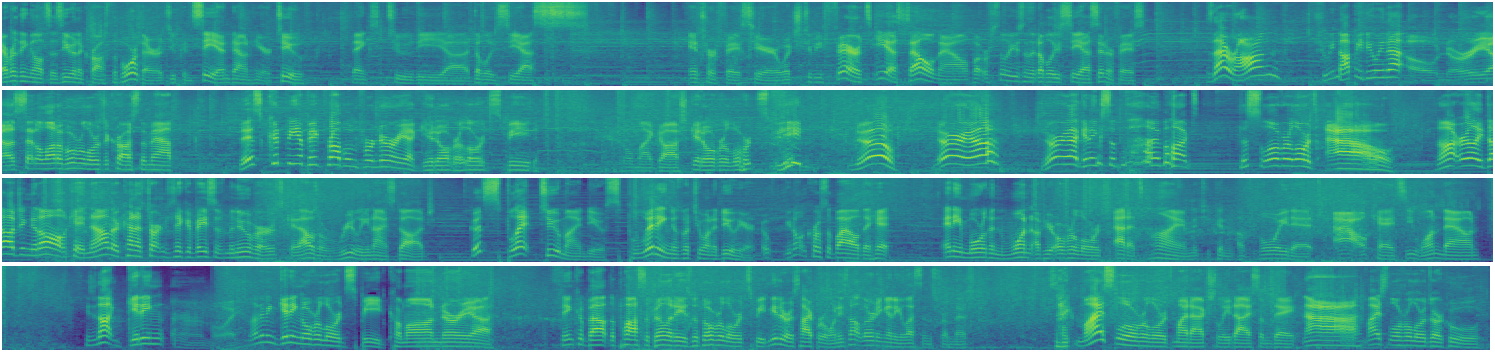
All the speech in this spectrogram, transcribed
Everything else is even across the board there, as you can see, and down here too, thanks to the uh, WCS interface here, which to be fair, it's ESL now, but we're still using the WCS interface. Is that wrong? Should we not be doing that? Oh, Nuria set a lot of overlords across the map. This could be a big problem for Nuria. Get overlord speed. Oh my gosh, get overlord speed. No! Nuria! Nuria getting supply blocked. The slow overlords. Ow! Not really dodging at all. Okay, now they're kind of starting to take evasive maneuvers. Okay, that was a really nice dodge. Good split, too, mind you. Splitting is what you want to do here. Oh, you don't cross the bile to hit any more than one of your overlords at a time if you can avoid it. Okay, see, one down. He's not getting... Oh, boy. Not even getting overlord speed. Come on, Nuria. Think about the possibilities with overlord speed. Neither is Hyper One. He's not learning any lessons from this. It's like, my slow overlords might actually die someday. Nah, my slow overlords are cool.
